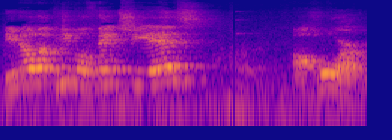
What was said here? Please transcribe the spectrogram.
do you know what people think she is? A whore.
